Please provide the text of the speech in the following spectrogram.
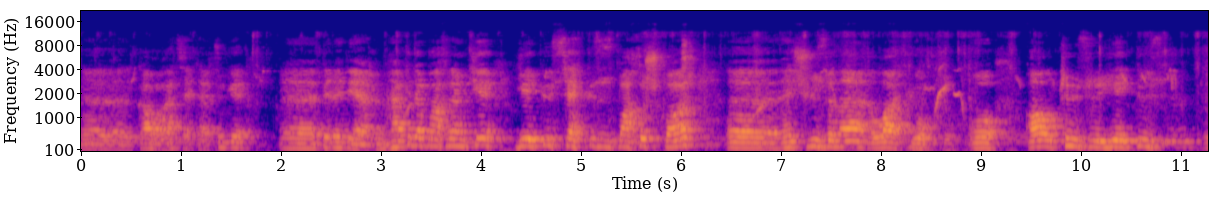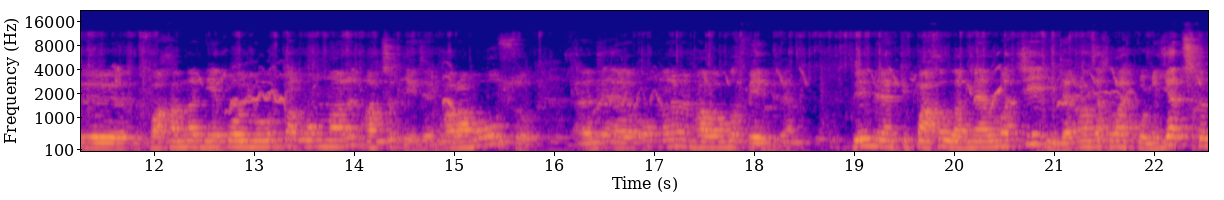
ə, qabağa çəkər. Çünki ə, belə deyərdim. Həqiqətən də baxıram ki, 700-800 baxış var. Ə, heç 100 dənə like yoxdur. O 600-700 e, baxanlar niyə qoymur? Bax onların açıq deyəcəm, haramı olsun. E, e, onlara mən halallıq vermirəm. Vermirəm ki, baxırlar, məlumat şey edirlər, ancaq like qoymur. Ya çıxın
